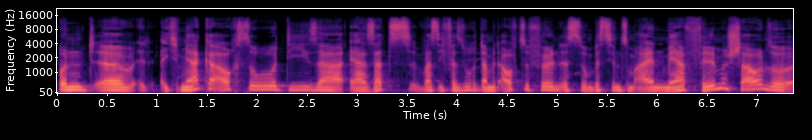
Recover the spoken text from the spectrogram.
Und äh, ich merke auch so, dieser Ersatz, was ich versuche damit aufzufüllen, ist so ein bisschen zum einen mehr Filme schauen, so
